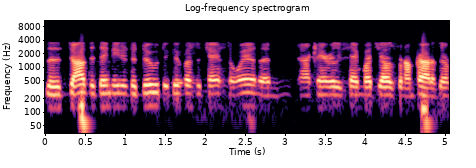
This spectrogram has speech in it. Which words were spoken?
the job that they needed to do to give us a chance to win, and I can't really say much else. But I'm proud of them.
